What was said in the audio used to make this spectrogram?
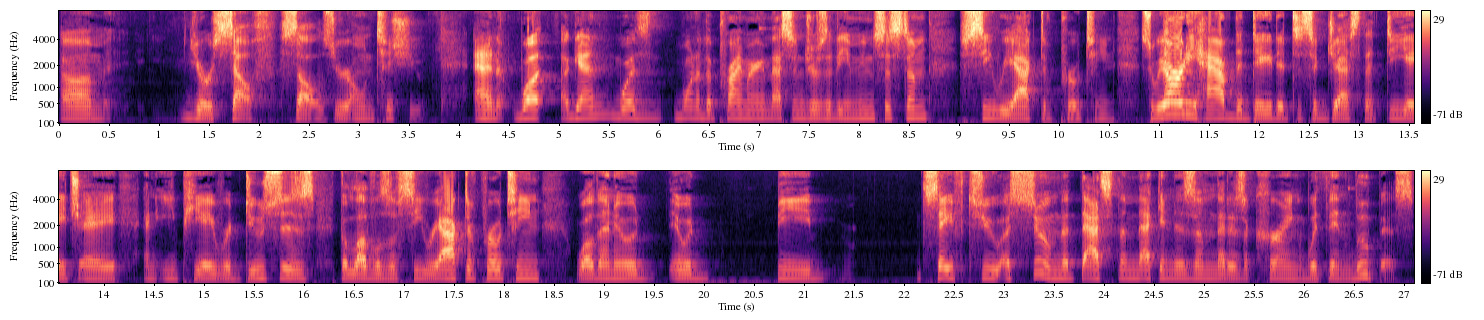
um, your self cells, your own tissue. And what, again, was one of the primary messengers of the immune system? C reactive protein. So we already have the data to suggest that DHA and EPA reduces the levels of C reactive protein. Well, then it would, it would be safe to assume that that's the mechanism that is occurring within lupus.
